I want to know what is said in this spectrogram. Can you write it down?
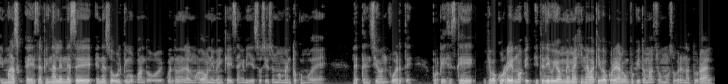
Y más, este, al final en ese, en eso último, cuando encuentran el almohadón y ven que hay sangre y eso sí es un momento como de, de tensión fuerte. Porque dices, ¿qué, ¿qué va a ocurrir? no y, y te digo, yo me imaginaba que iba a ocurrir algo un poquito más como sobrenatural.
